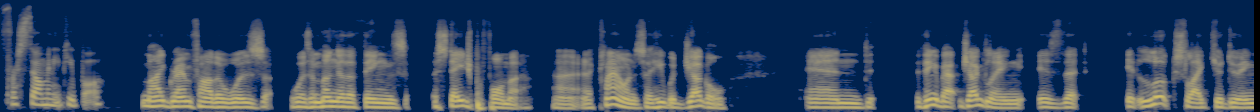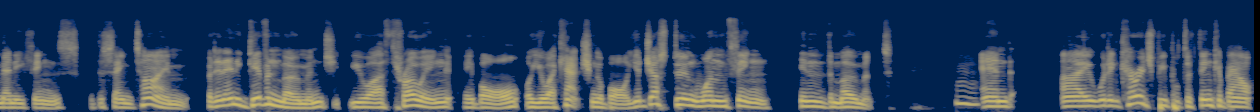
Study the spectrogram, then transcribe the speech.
for so many people my grandfather was was among other things a stage performer uh, and a clown, so he would juggle. And the thing about juggling is that it looks like you're doing many things at the same time, but at any given moment, you are throwing a ball or you are catching a ball. You're just doing one thing in the moment. Mm. And I would encourage people to think about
